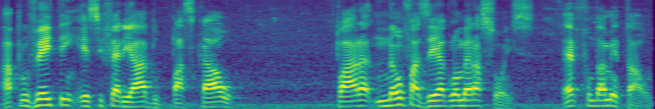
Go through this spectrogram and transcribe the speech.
Aproveitem esse feriado pascal para não fazer aglomerações. É fundamental.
